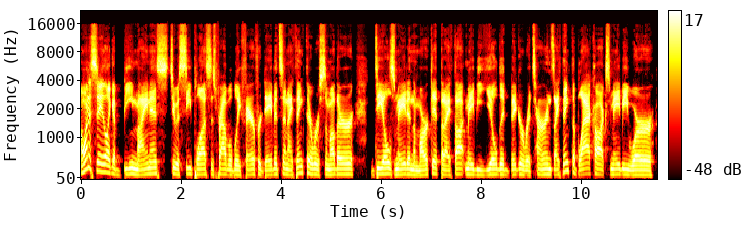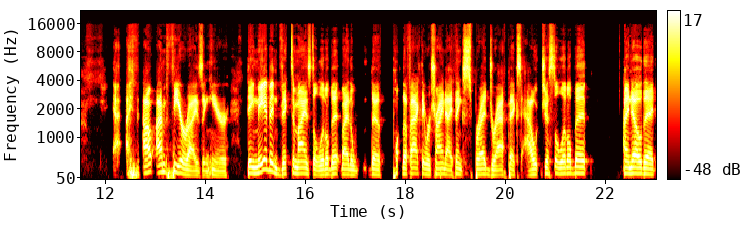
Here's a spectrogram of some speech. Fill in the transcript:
I want to say like a B minus to a C plus is probably fair for Davidson. I think there were some other deals made in the market that I thought maybe yielded bigger returns. I think the Blackhawks maybe were. I, I, I'm theorizing here. They may have been victimized a little bit by the the the fact they were trying to, I think, spread draft picks out just a little bit. I know that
